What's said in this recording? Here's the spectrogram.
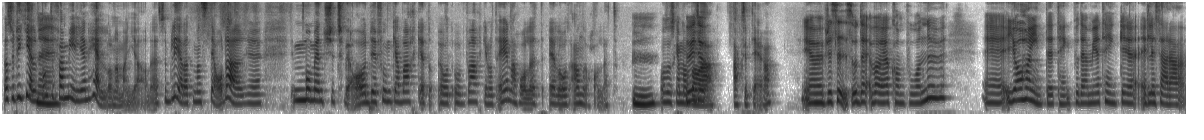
Alltså det hjälper Nej. inte familjen heller när man gör det. Så blir det att man står där, eh, moment 22, och det funkar varken åt, och varken åt ena hållet eller åt andra hållet. Och så ska man bara acceptera. Ja, men precis. Och det, vad jag kom på nu, jag har inte tänkt på det, men jag tänker, eller så här,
